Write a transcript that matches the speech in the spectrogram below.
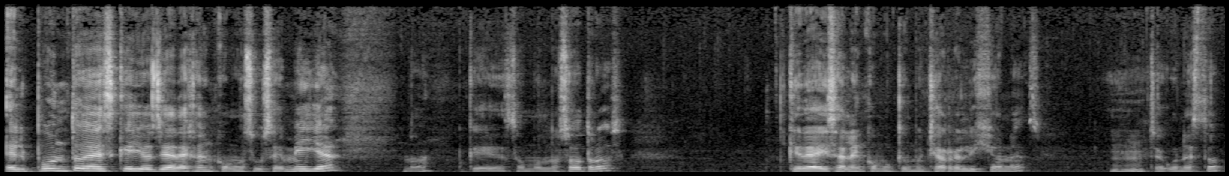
El punto es que ellos ya dejan como su semilla, ¿no? Que somos nosotros, que de ahí salen como que muchas religiones, según esto,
